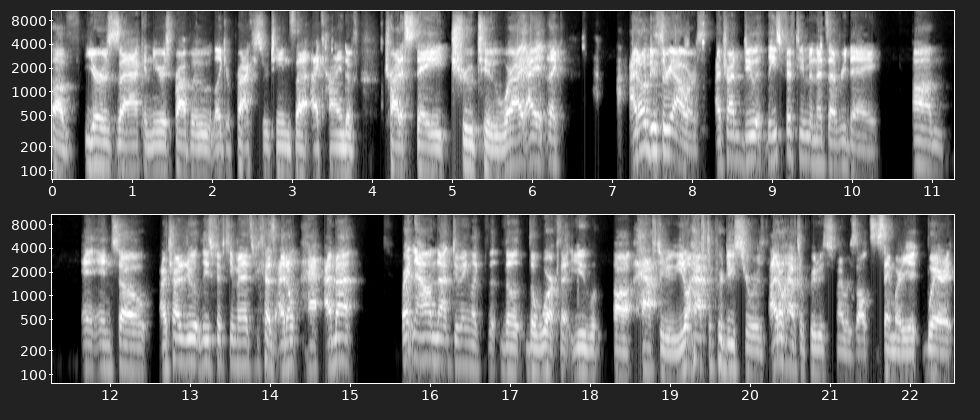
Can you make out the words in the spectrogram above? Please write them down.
of yours, Zach, and yours, probably like your practice routines that I kind of try to stay true to. Where I, I like, I don't do three hours. I try to do at least 15 minutes every day. Um, and, and so I try to do at least 15 minutes because I don't. Ha- I'm not right now i'm not doing like the, the, the work that you uh, have to do you don't have to produce your i don't have to produce my results the same way you where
